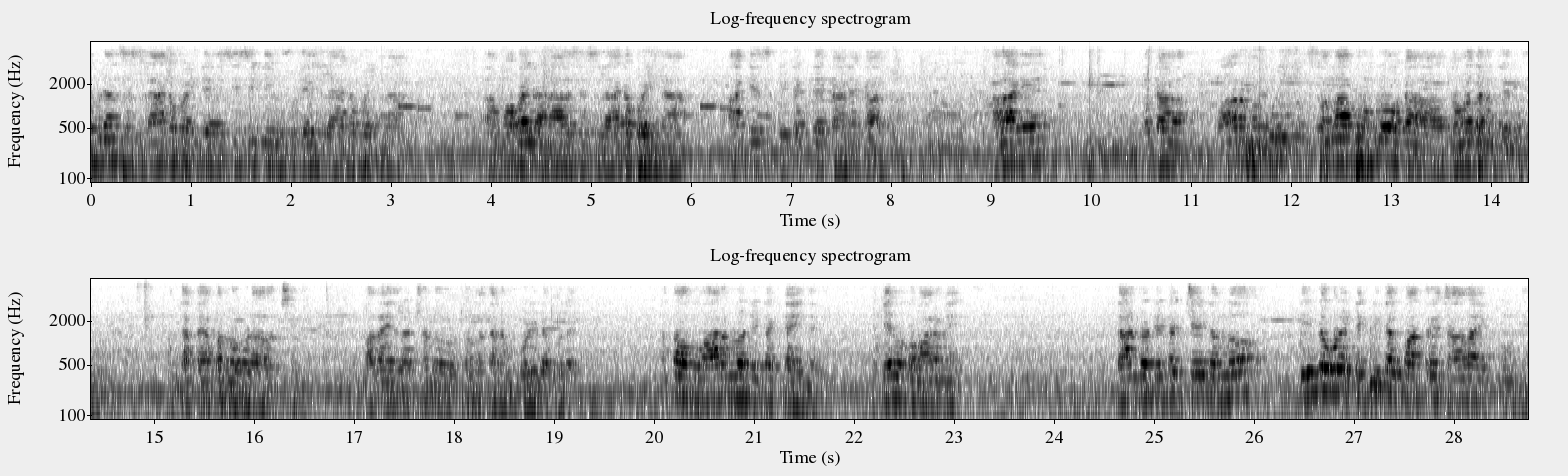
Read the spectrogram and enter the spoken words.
ఎవిడెన్సెస్ లేకపోయింటే సీసీటీవీ ఫుటేజ్ లేకపోయినా ఆ మొబైల్ అనాలిసిస్ లేకపోయినా ఆ కేసు డిటెక్టే కానే కాదు. అలాగే ఒక వారం అప్పుడు సొల్లాపురంలో ఒక దొంగతనం జరిగింది. అంత పేపర్లో కూడా వచ్చింది. పదహైదు లక్షలు దొంగతనం గుడి డబ్బులే. అంతా ఒక వారంలో డిటెక్ట్ అయింది ఒకే ఒక వారమే. దాంట్లో డిటెక్ట్ చేయడంలో దీంట్లో కూడా టెక్నికల్ పాత్రే చాలా ఎక్కువ ఉంది.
